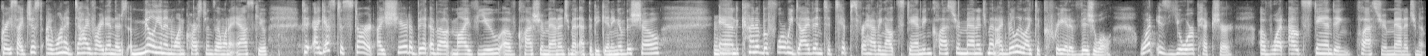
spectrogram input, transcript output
Grace, I just, I want to dive right in. There's a million and one questions I want to ask you. To, I guess to start, I shared a bit about my view of classroom management at the beginning of the show. Mm-hmm. And kind of before we dive into tips for having outstanding classroom management, I'd really like to create a visual. What is your picture of what outstanding classroom management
